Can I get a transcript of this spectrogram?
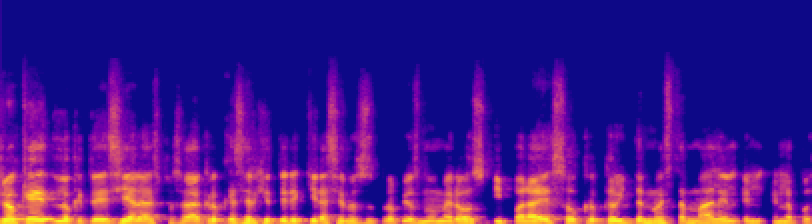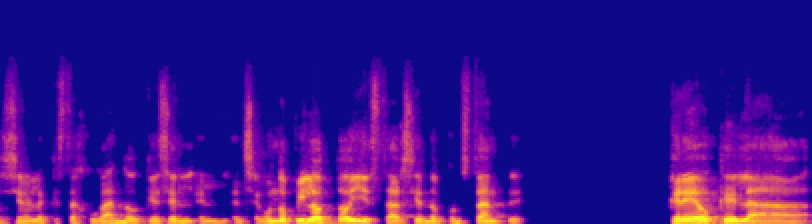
creo que lo que te decía la vez pasada, creo que Sergio tiene que ir haciendo sus propios números y para eso creo que ahorita no está mal en la posición en la que está jugando, que es el, segundo piloto y estar siendo constante. Creo que la,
